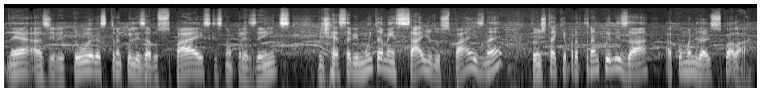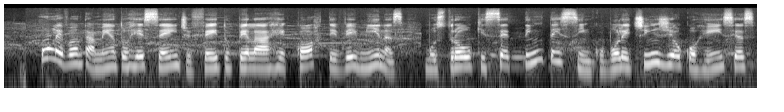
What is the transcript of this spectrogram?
né, as diretoras, tranquilizar os pais que estão presentes. A gente recebe muita mensagem dos pais, né? então a gente está aqui para tranquilizar a comunidade escolar. Um levantamento recente feito pela Record TV Minas mostrou que 75 boletins de ocorrências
